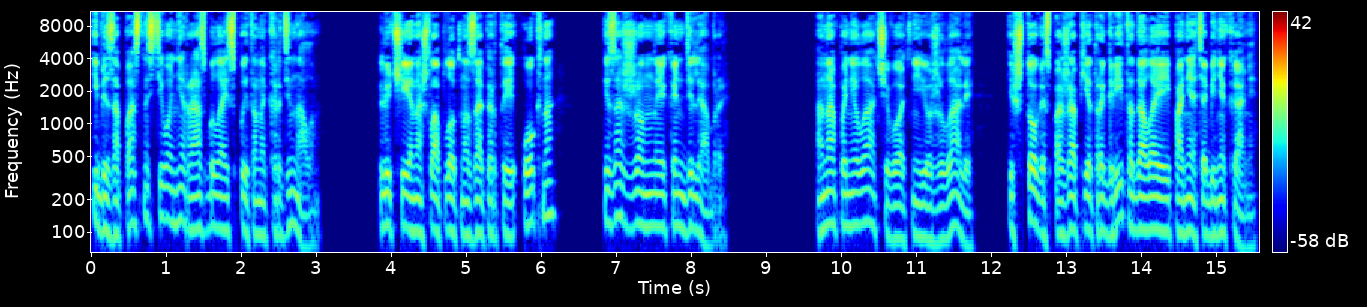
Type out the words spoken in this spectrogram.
и безопасность его не раз была испытана кардиналом. Лючия нашла плотно запертые окна и зажженные канделябры. Она поняла, чего от нее желали, и что госпожа Пьетро Грита дала ей понять обиняками.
